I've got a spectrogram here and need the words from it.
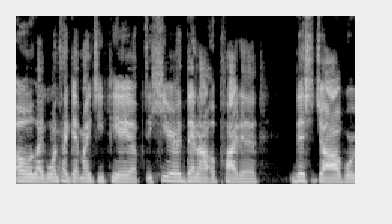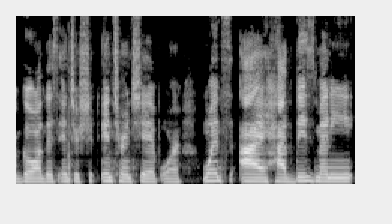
"Oh, like once I get my GPA up to here, then I'll apply to this job or go on this inter- internship or once I have these many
